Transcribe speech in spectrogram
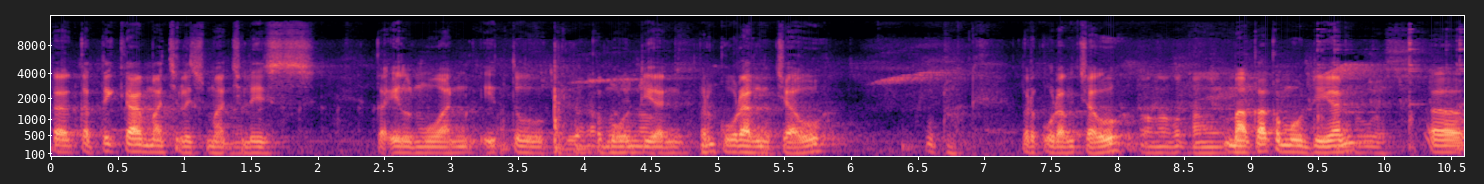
eh, ketika majelis-majelis keilmuan itu kemudian berkurang jauh berkurang jauh maka kemudian eh,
